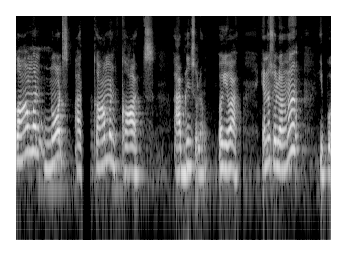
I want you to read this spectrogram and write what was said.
common notes or common chords அப்படின்னு சொல்லுவாங்க ஓகேவா என்ன சொல்லுவாங்கன்னா இப்போ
